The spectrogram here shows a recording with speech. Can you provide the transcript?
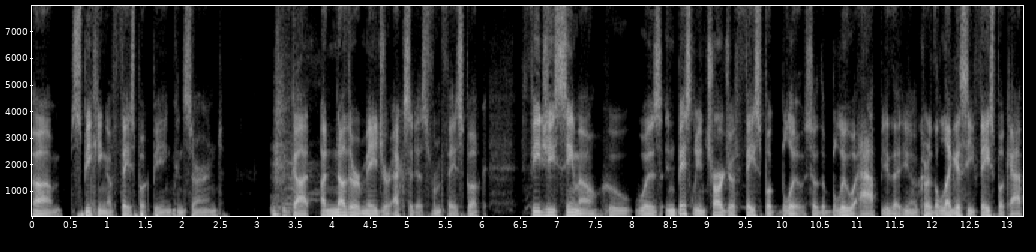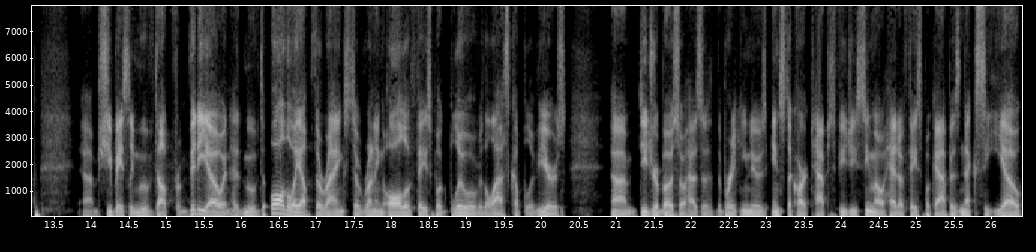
Um, speaking of Facebook being concerned, we've got another major exodus from Facebook. Fidji Simo, who was in basically in charge of Facebook Blue, so the Blue app that you know, kind of the legacy Facebook app. Um, she basically moved up from video and had moved all the way up the ranks to running all of Facebook Blue over the last couple of years. Um, Deirdre Bosa has a, the breaking news. Instacart taps Fidji Simo, head of Facebook app, as next CEO.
